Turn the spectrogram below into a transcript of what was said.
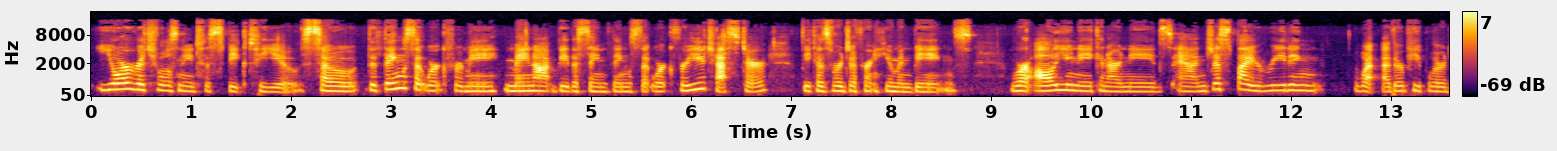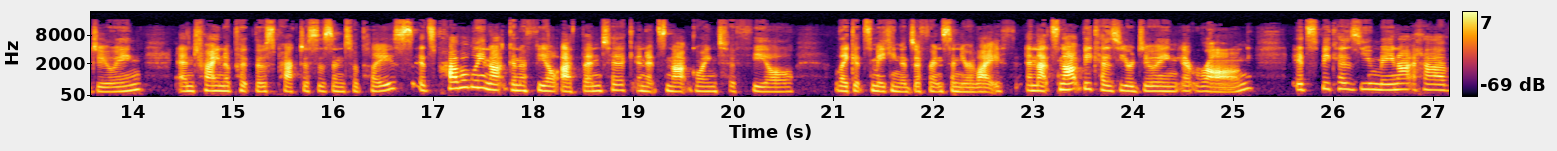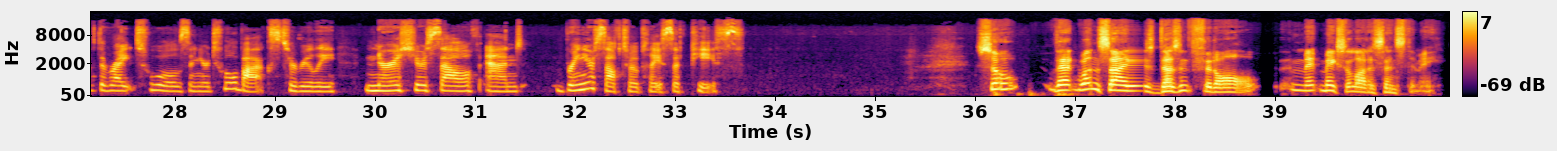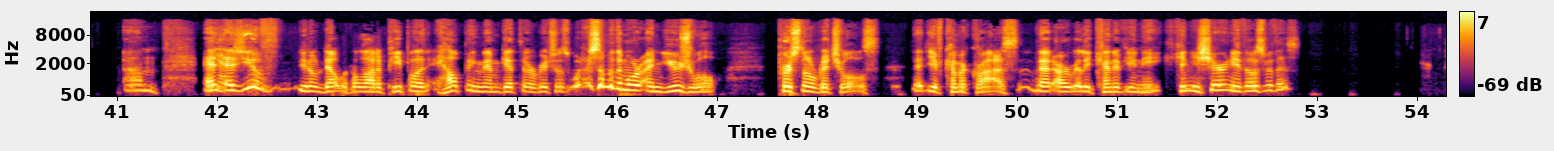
your rituals need to speak to you. So the things that work for me may not be the same things that work for you, Chester, because we're different human beings. We're all unique in our needs. And just by reading what other people are doing and trying to put those practices into place, it's probably not going to feel authentic and it's not going to feel like it's making a difference in your life. And that's not because you're doing it wrong. It's because you may not have the right tools in your toolbox to really nourish yourself, and bring yourself to a place of peace. So, that one size doesn't fit all makes a lot of sense to me. Um, and as you've you know dealt with a lot of people and helping them get their rituals, what are some of the more unusual personal rituals that you've come across that are really kind of unique? Can you share any of those with us?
